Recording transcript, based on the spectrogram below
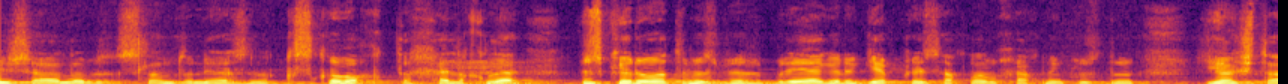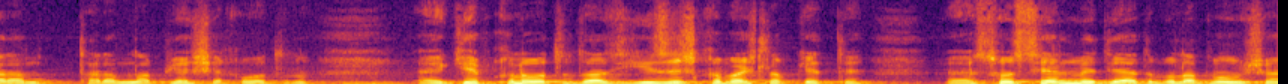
inshaalloh biz islom dunyosini qisqa vaqtda xalqlar biz ko'ryapmiz bir bir yerga gap qilsak ham xalqning ko'zidan yosh taram taramlab yosh yiqyapti e, gap qilyapti hozir yezishga boshlab ketdi. E, sosyal medyada bo'libmi o'sha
